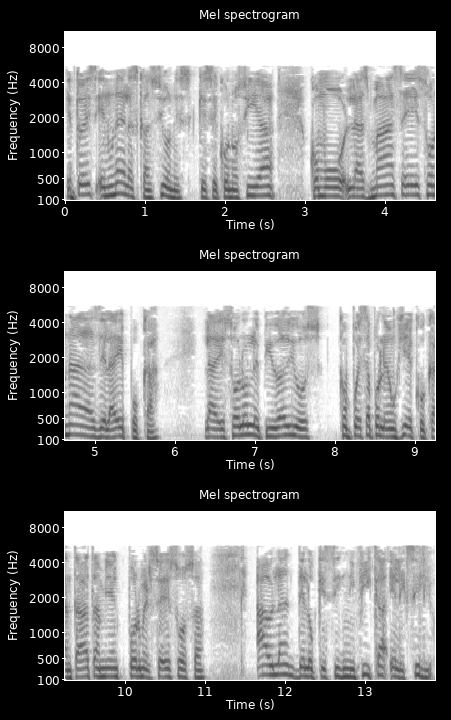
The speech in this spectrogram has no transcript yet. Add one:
Entonces, en una de las canciones que se conocía como las más eh, sonadas de la época, la de Solo le pido a Dios, compuesta por León Gieco, cantada también por Mercedes Sosa, hablan de lo que significa el exilio.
